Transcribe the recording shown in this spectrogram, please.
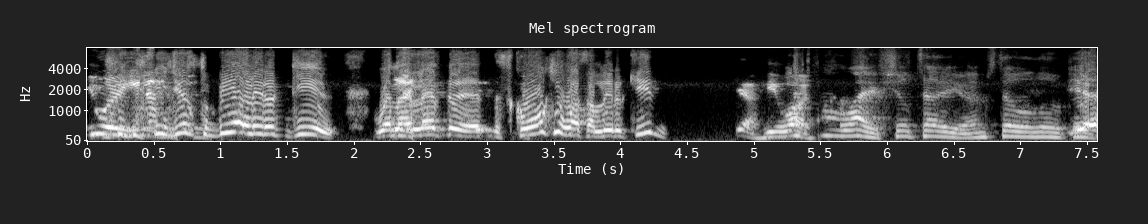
You were He, he used to be a little kid. When I left the, the school, he was a little kid. Yeah, he was. Ask my wife, she'll tell you I'm still a little kid. Yeah,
